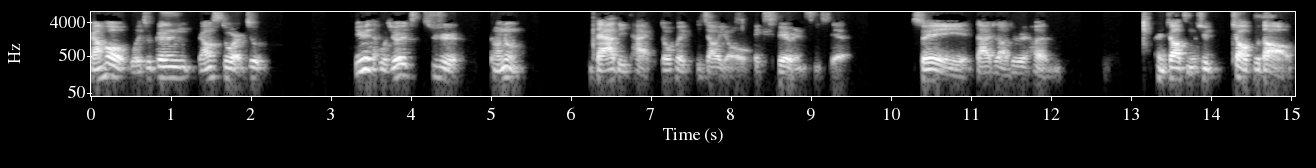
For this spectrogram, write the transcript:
然后我就跟，然后 Stuart 就，因为我觉得就是可能那种 daddy type 都会比较有 experience 一些，所以大家知道就是很很知道怎么去照顾到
